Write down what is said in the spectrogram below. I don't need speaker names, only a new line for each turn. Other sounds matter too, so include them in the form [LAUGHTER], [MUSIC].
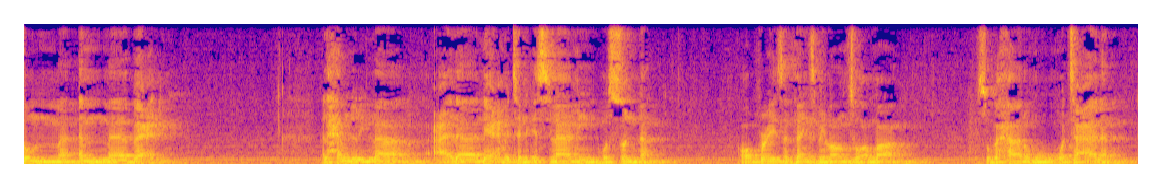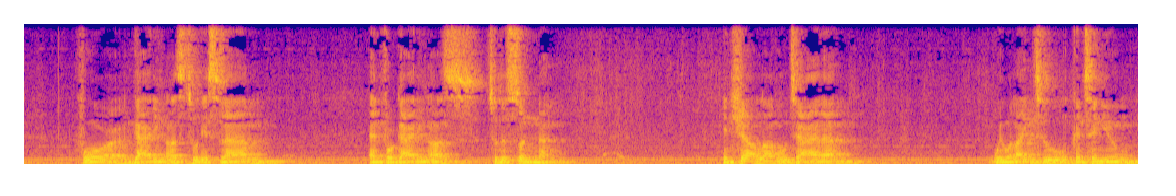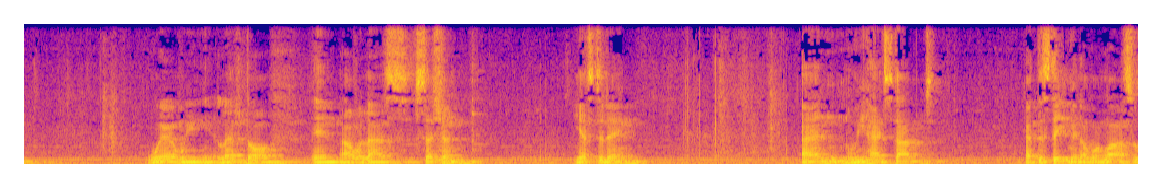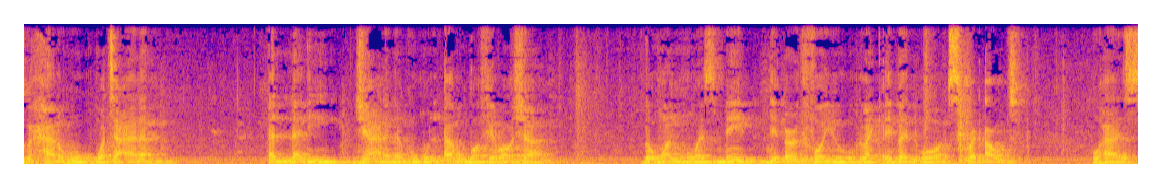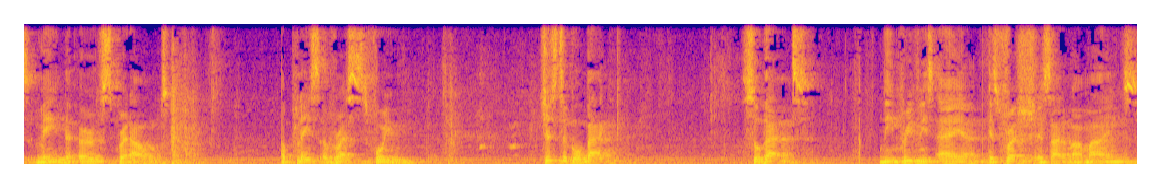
ثم أما بعد الحمد لله على نعمة الإسلام والسنة All praise and thanks belong to Allah subhanahu wa ta'ala for guiding us to Islam and for guiding us to the Sunnah. Insha'Allah ta'ala, we would like to continue where we left off in our last session yesterday. And we had stopped at the statement of Allah subhanahu wa ta'ala الذي جعل لكم الأرض فراشا the one who has made the earth for you like a bed or spread out who has made the earth spread out a place of rest for you. Just to go back so that the previous ayah is fresh inside of our minds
